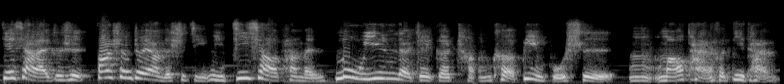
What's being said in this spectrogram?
接下来就是发生这样的事情，你讥笑他们录音的这个乘客，并不是嗯毛毯和地毯。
